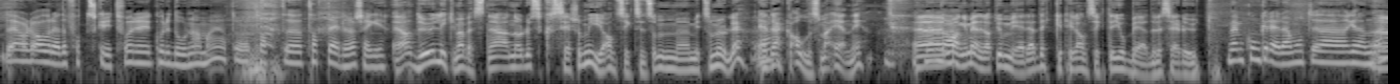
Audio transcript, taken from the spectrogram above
Det har du allerede fått skryt for i korridorene av meg, at du har tatt, eh, tatt deler av skjegget. Ja, Du liker meg best når, du ser så mye ansiktet som, mitt som mulig. Ja. Det er ikke alle som er enig. Eh, mange mener at jo mer jeg dekker til ansiktet, jo bedre ser det ut. Hvem konkurrerer jeg mot i det greiene der?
